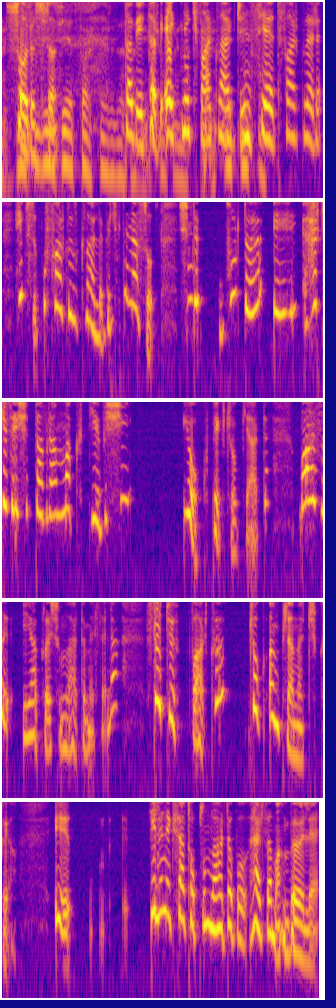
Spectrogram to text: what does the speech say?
evet, sorusu. Cinsiyet farkları da. Tabii tabii, tabii. etnik önemli. farklar, etnik cinsiyet farkları hepsi bu farklılıklarla birlikte nasıl olur? Şimdi burada e, herkese eşit davranmak diye bir şey yok pek çok yerde. Bazı yaklaşımlarda mesela statü farkı çok ön plana çıkıyor. E, geleneksel toplumlarda bu her zaman böyle.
